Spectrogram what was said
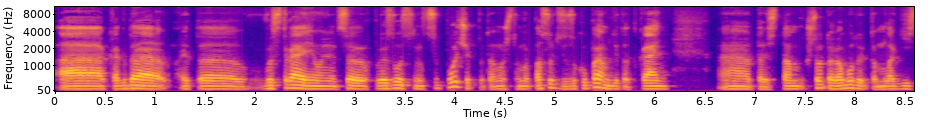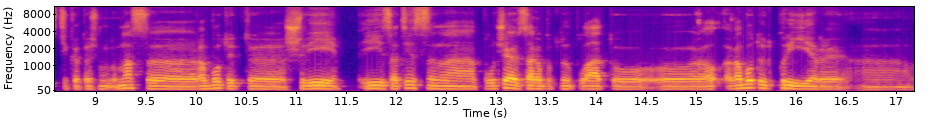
А когда это выстраивание целых производственных цепочек, потому что мы, по сути, закупаем где-то ткань, а, то есть там что-то работает, там логистика, то есть у нас э, работают э, швеи, и, соответственно, получают заработную плату, э, работают курьеры. А,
